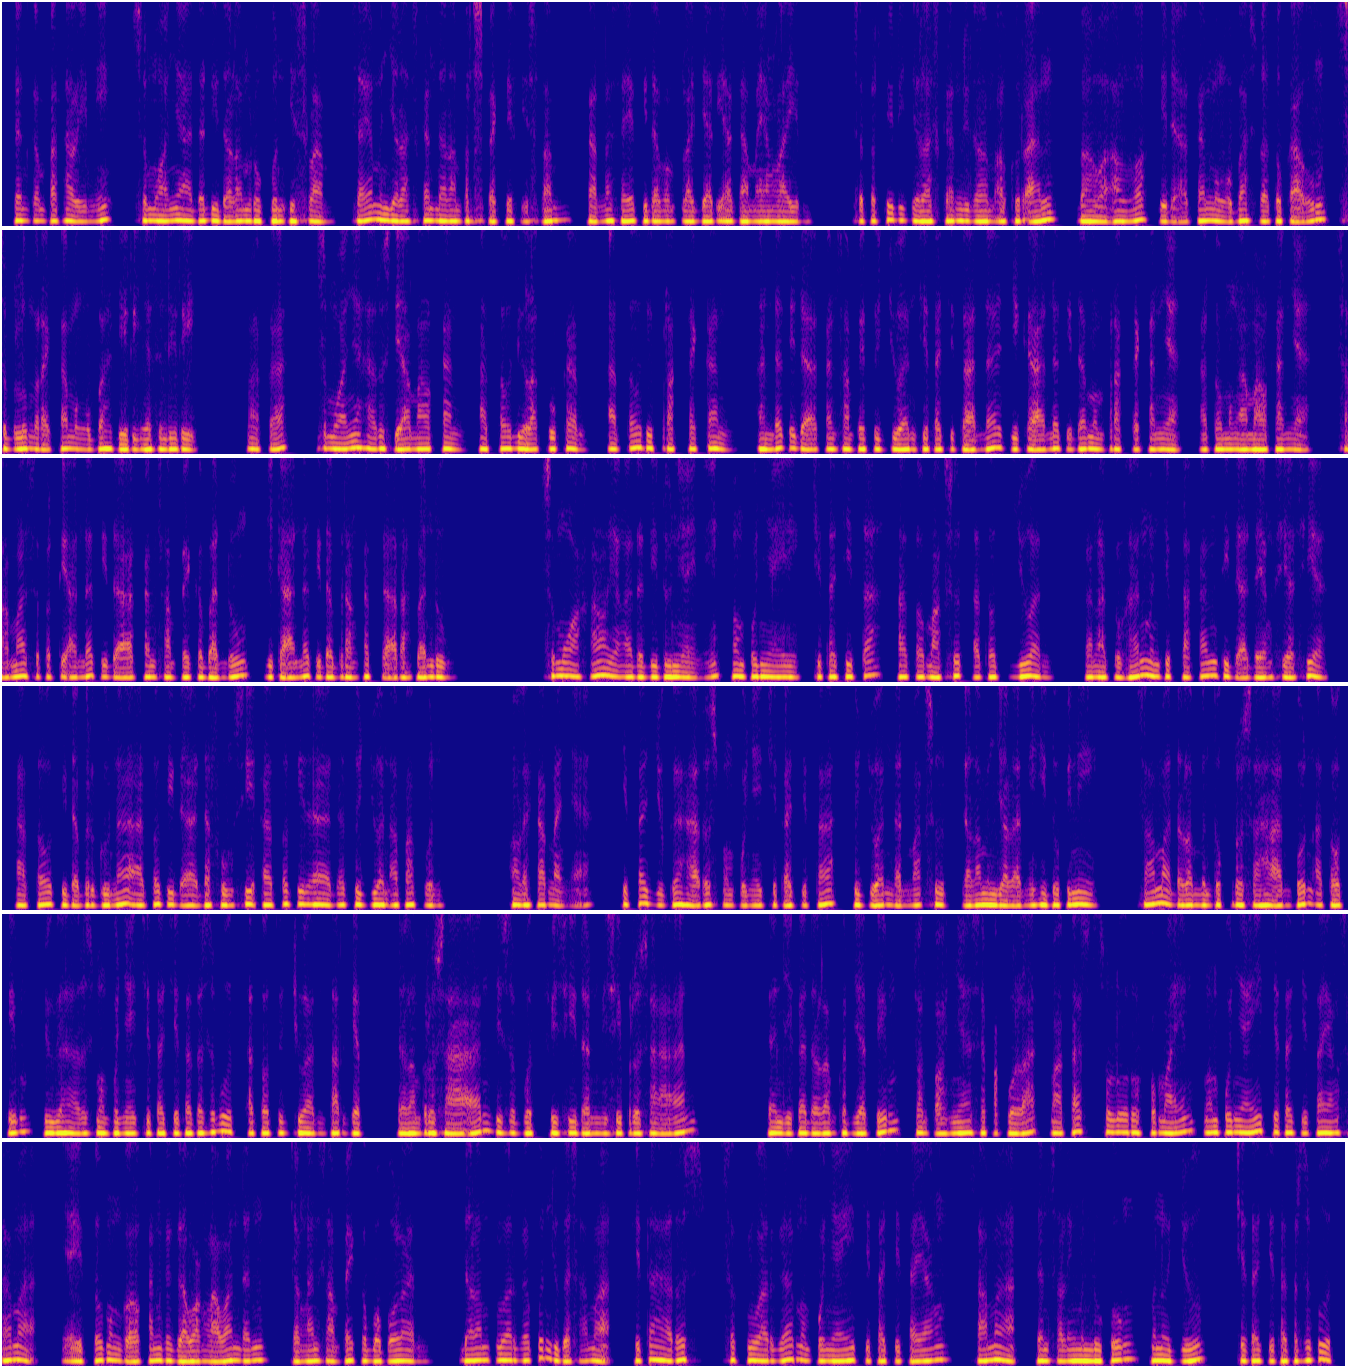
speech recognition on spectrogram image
Dan keempat hal ini, semuanya ada di dalam rukun Islam. Saya menjelaskan dalam perspektif Islam karena saya tidak mempelajari agama yang lain. Seperti dijelaskan di dalam Al-Quran, bahwa Allah tidak akan mengubah suatu kaum sebelum mereka mengubah dirinya sendiri. Maka, semuanya harus diamalkan atau dilakukan atau dipraktekkan. Anda tidak akan sampai tujuan cita-cita Anda jika Anda tidak mempraktekannya atau mengamalkannya. Sama seperti Anda tidak akan sampai ke Bandung jika Anda tidak berangkat ke arah Bandung. Semua hal yang ada di dunia ini mempunyai cita-cita atau maksud atau tujuan karena Tuhan menciptakan tidak ada yang sia-sia atau tidak berguna atau tidak ada fungsi atau tidak ada tujuan apa pun. Oleh karenanya, kita juga harus mempunyai cita-cita, tujuan, dan maksud dalam menjalani hidup ini. Sama dalam bentuk perusahaan pun atau tim juga harus mempunyai cita-cita tersebut atau tujuan target. Dalam perusahaan disebut visi dan misi perusahaan, dan jika dalam kerja tim, contohnya sepak bola, maka seluruh pemain mempunyai cita-cita yang sama, yaitu menggolkan ke gawang lawan dan jangan sampai kebobolan. Dalam keluarga pun juga sama, kita harus sekeluarga mempunyai cita-cita yang sama dan saling mendukung menuju cita-cita tersebut.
